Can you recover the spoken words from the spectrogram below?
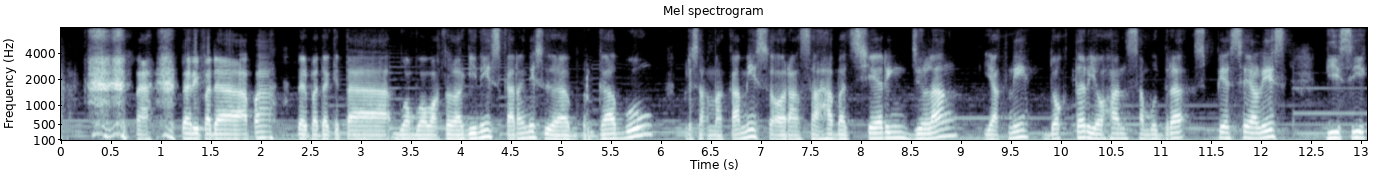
nah daripada apa daripada kita buang-buang waktu lagi nih sekarang ini sudah bergabung bersama kami seorang sahabat sharing jelang yakni Dr. Johan Samudra spesialis Gizi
